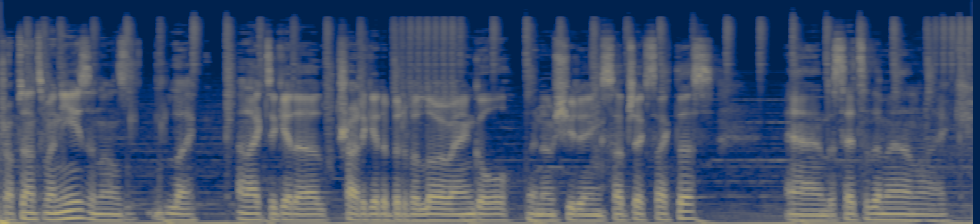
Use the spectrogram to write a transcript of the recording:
Dropped down to my knees and I was like, I like to get a, try to get a bit of a low angle when I'm shooting subjects like this. And I said to the man, like,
